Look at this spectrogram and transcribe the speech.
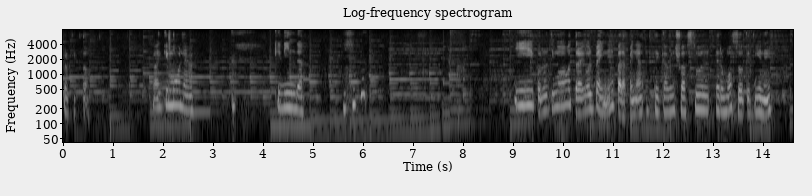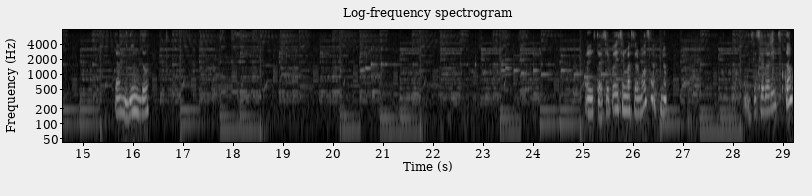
Perfecto. Ay, qué mona. Qué linda. y por último traigo el peine para peinar este cabello azul hermoso que tiene. Tan lindo. Ahí está, ¿se puede ser más hermosa? No. Vamos a cerrar esto.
